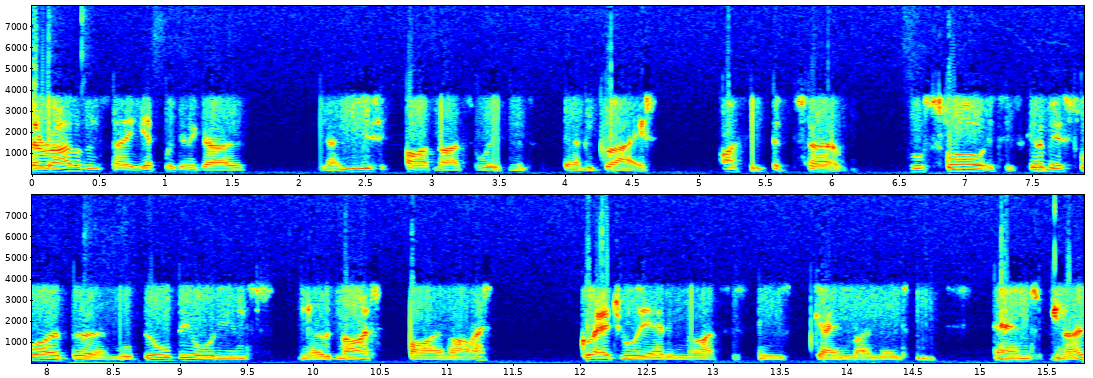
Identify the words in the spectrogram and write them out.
So rather than say, yep, we're going to go, you know, music five nights a week and it's going to be great, I think that uh, we'll slow, it's, it's going to be a slow burn. We'll build the audience, you know, night by night, gradually adding nights as things gain momentum. And, you know,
